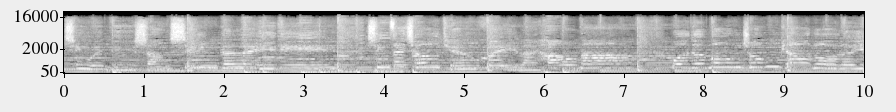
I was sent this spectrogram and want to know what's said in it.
亲吻你伤心的泪滴。请在秋天回来好吗？我的梦中飘落了叶，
